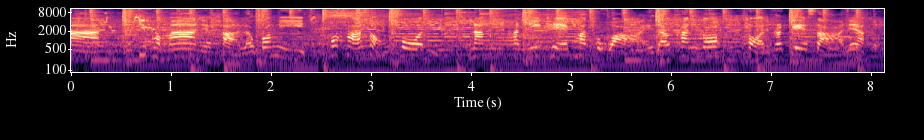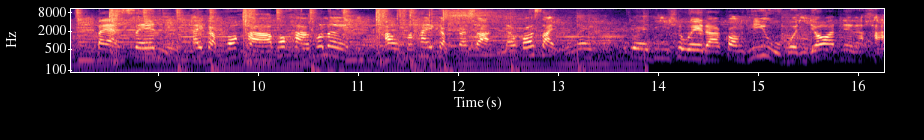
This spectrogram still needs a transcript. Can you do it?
มาที่พม่าเนี่ยค่ะ แล้วก็มีพ่อค้าสองคนนำฮันนี่เค้กมาถวาย แล้วท่านก็ถอนพระเกศาเนี่ยแปดเส้นให้กับพ่อค้า พ่อค้าก็เลยเอามาให้กับกษัตริย์ แล้วก็ใส่ไว้ในเจดีย์ชเวดากองที่อยู่บนยอดเนี่ยนะคะ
